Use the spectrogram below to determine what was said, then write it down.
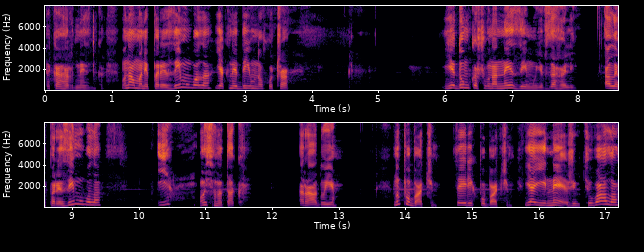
Така гарненька. Вона в мене перезимувала, як не дивно, хоча є думка, що вона не зимує взагалі. Але перезимувала і ось вона так радує. Ну, побачимо. Цей рік побачимо. Я її не живцювала.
